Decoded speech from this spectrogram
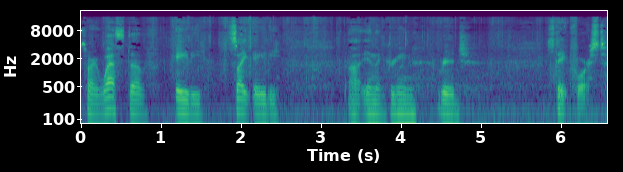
sorry, west of 80, Site 80, uh, in the Green Ridge State Forest.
